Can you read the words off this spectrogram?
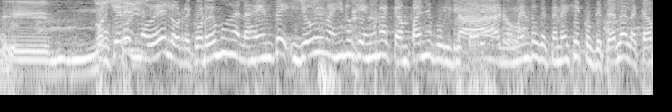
Eh, no Porque soy... eres modelo, recordemos a la gente, y yo me imagino que en una campaña publicitaria, en el momento que tenés que coquetearle a la cámara,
